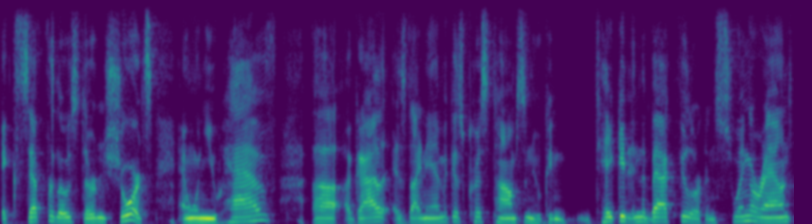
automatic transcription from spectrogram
except for those third and shorts. And when you have uh, a guy as dynamic as Chris Thompson who can take it in the backfield or can swing around,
